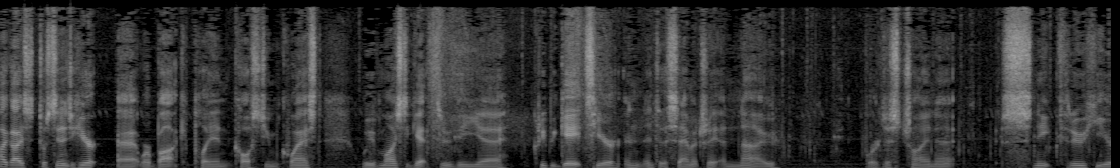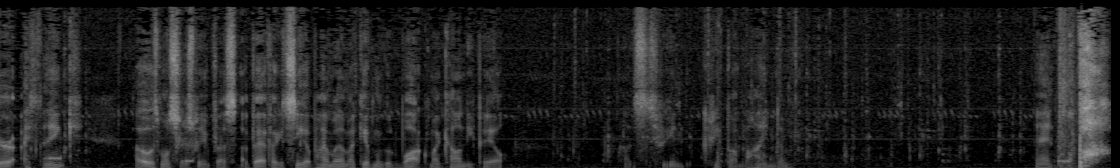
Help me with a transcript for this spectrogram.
Hi guys, Toasty Ninja here. Uh, we're back playing Costume Quest. We've managed to get through the uh, creepy gates here in, into the cemetery, and now we're just trying to sneak through here. I think. Oh, are just waiting for us. I bet if I could sneak up behind them, I'd give them a good whack with my candy pail. Let's see if we can creep up behind them. And bah!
